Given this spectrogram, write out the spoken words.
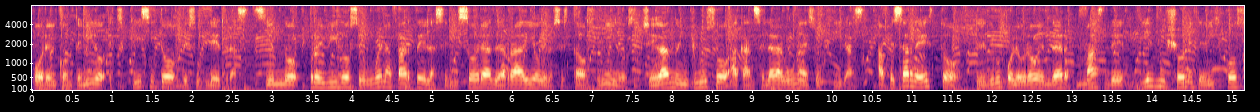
por el contenido explícito de sus letras, siendo prohibidos en buena parte de las emisoras de radio de los Estados Unidos, llegando incluso a cancelar algunas de sus giras. A pesar de esto, el grupo logró vender más de 10 millones de discos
